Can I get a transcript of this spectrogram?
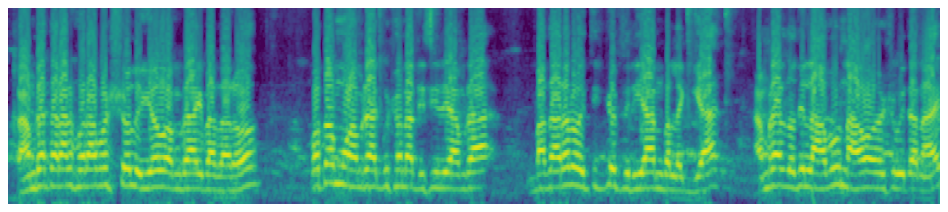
আমরা তার পরামর্শ লইয়াও আমরা এই বাজারও প্রথম আমরা ঘোষণা দিছি যে আমরা বাজারের ঐতিহ্য ফিরিয়ে আনবার লাগিয়া আমরা যদি লাভও না হয় অসুবিধা নাই।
